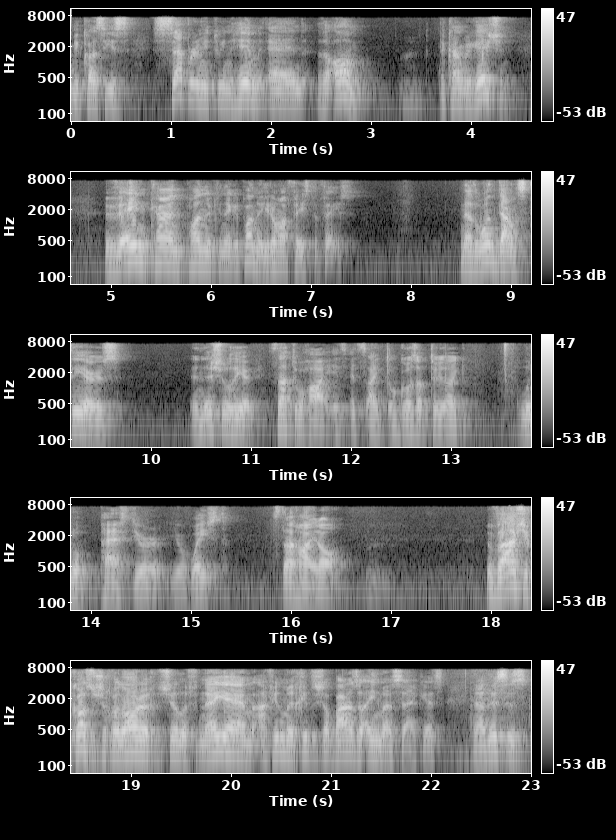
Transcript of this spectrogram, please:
Because he's separating between him and the om, the congregation. You don't have face to face. Now the one downstairs, in this here, it's not too high. It's, it's like it goes up to like a little past your, your waist. It's not high at all. Now this is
